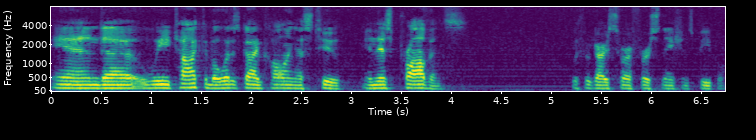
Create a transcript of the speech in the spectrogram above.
and uh, we talked about what is God calling us to in this province with regards to our First Nations people.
